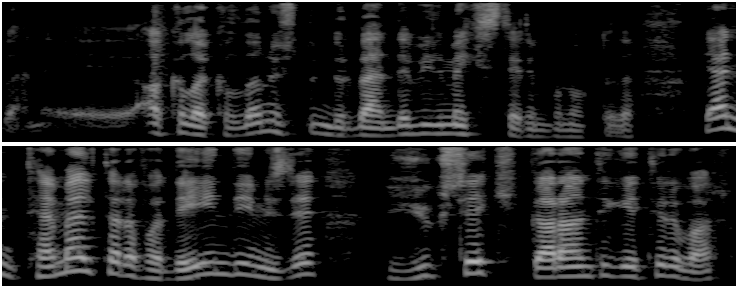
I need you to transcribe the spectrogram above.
yani e, akıl akıldan üstündür. Ben de bilmek isterim bu noktada. Yani temel tarafa değindiğimizde yüksek garanti getiri var.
